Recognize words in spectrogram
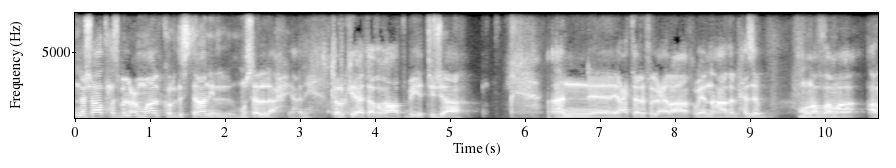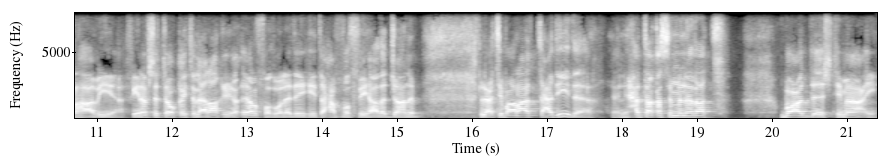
نشاط حزب العمال الكردستاني المسلح. يعني تركيا تضغط باتجاه أن يعترف العراق بأن هذا الحزب منظمة إرهابية، في نفس التوقيت العراق يرفض ولديه تحفظ في هذا الجانب لاعتبارات عديدة، يعني حتى قسم منها ذات بعد اجتماعي.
